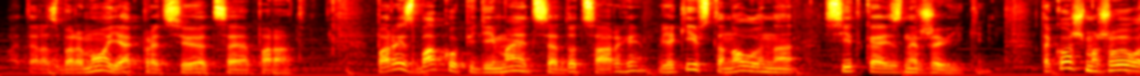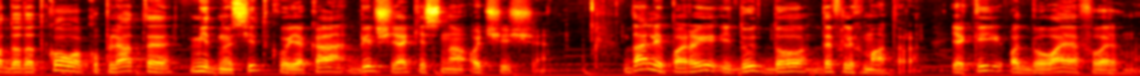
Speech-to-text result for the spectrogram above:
Давайте розберемо, як працює цей апарат. Пари з баку підіймаються до царги, в якій встановлена сітка із нержавійки. Також можливо додатково купляти мідну сітку, яка більш якісно очищує. Далі пари йдуть до дефлегматора, який відбиває флегми.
